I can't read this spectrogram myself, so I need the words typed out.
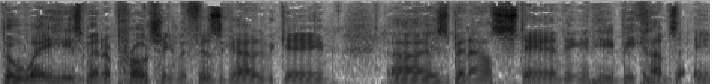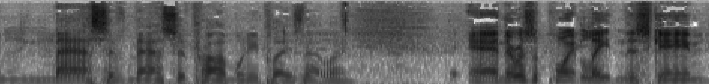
The way he's been approaching the physicality of the game uh, has been outstanding and he becomes a massive massive problem when he plays that way. And there was a point late in this game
